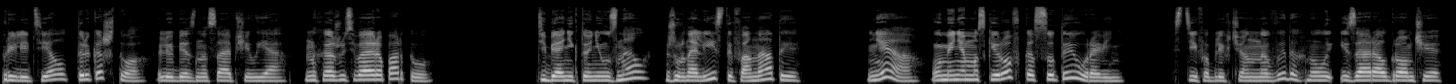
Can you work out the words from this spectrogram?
«Прилетел? Только что», — любезно сообщил я. «Нахожусь в аэропорту». «Тебя никто не узнал? Журналисты, фанаты?» «Не, у меня маскировка сотый уровень. Стив облегченно выдохнул и заорал громче.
